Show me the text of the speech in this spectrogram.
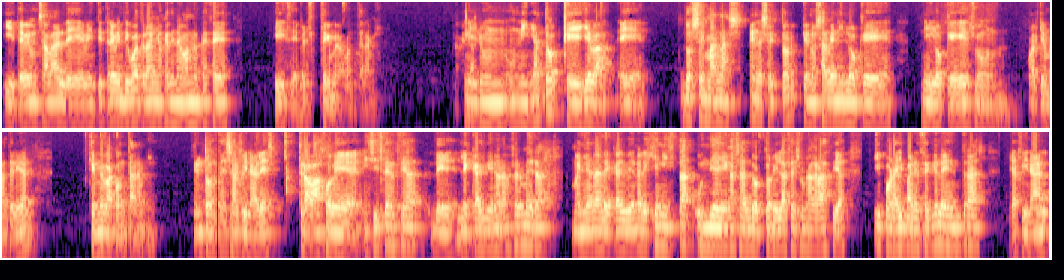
y te ve un chaval de 23, 24 años que tiene cuando empecé y dice, pero este que me va a contar a mí. Va a venir un, un niñato que lleva eh, dos semanas en el sector, que no sabe ni lo que, ni lo que es un, cualquier material, ¿qué me va a contar a mí? Entonces, al final es trabajo de insistencia, de le caes bien a la enfermera, mañana le caes bien al higienista, un día llegas al doctor y le haces una gracia y por ahí parece que le entras y al final,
